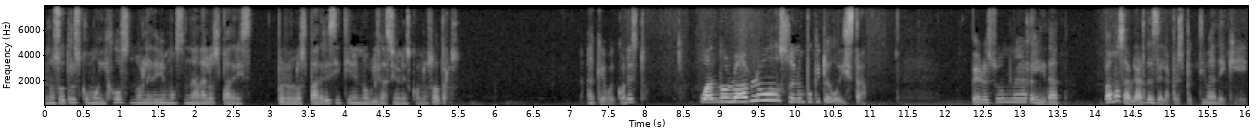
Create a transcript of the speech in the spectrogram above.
nosotros como hijos no le debemos nada a los padres, pero los padres sí tienen obligaciones con nosotros. ¿A qué voy con esto? Cuando lo hablo suena un poquito egoísta, pero es una realidad. Vamos a hablar desde la perspectiva de que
